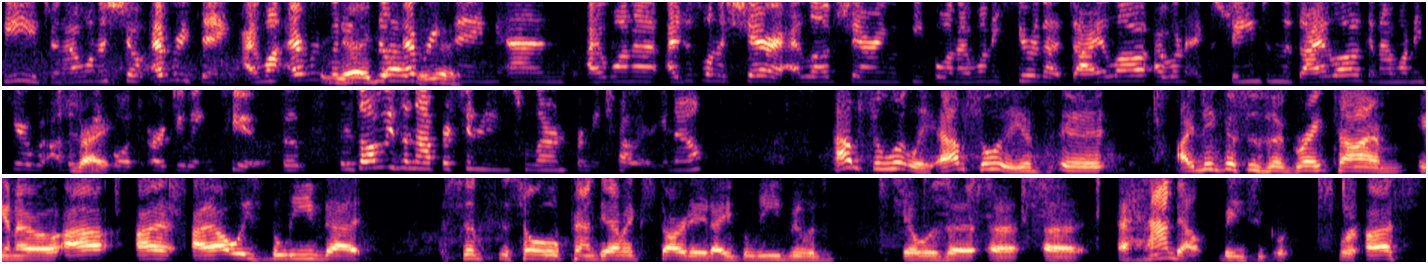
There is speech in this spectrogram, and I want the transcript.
page and I want to show everything. I want everybody Yeah, to know exactly, yeah. everything and I want to I just want to share it. I love sharing with people and I want to hear that dialogue. I want to exchange in the dialogue and I want to hear what other Right. people are doing too. So there's always an opportunity to learn from each other, you know? Absolutely, absolutely. It's it. I think this is a great time. You know, I I I always believe that since this whole pandemic started, I believe it was it was a a, a, a handout basically for us.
